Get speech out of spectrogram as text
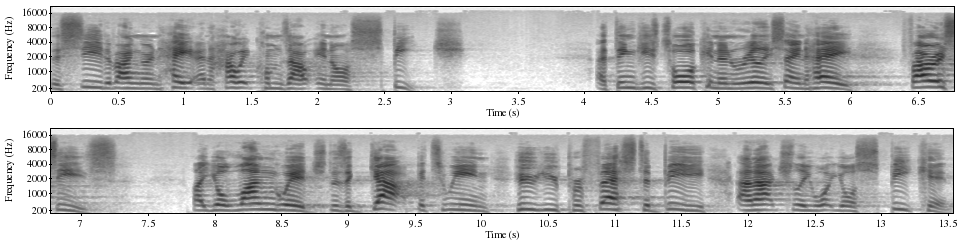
the seed of anger and hate and how it comes out in our speech. I think he's talking and really saying, hey, Pharisees, like your language, there's a gap between who you profess to be and actually what you're speaking.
